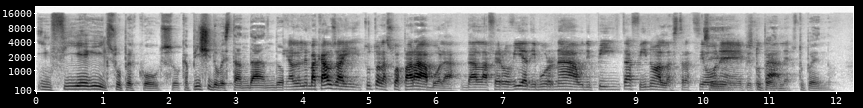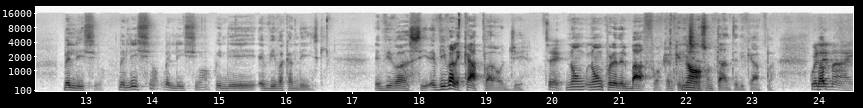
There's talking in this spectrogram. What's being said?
in fieri il suo percorso, capisci dove sta andando. All'Embacausa hai tutta la sua parabola, dalla ferrovia di Murnau dipinta fino alla stazione Sì, più stupendo, totale. stupendo, bellissimo, bellissimo, bellissimo. Quindi evviva Kandinsky, evviva, sì, evviva le K oggi, Sì. non, non quelle del baffo, che anche lì No. ce ne sono tante di K. Quelle Ma- mai.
